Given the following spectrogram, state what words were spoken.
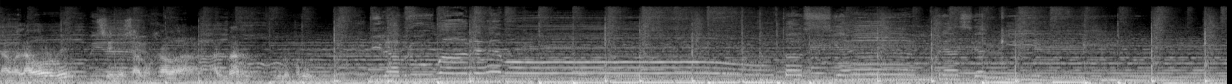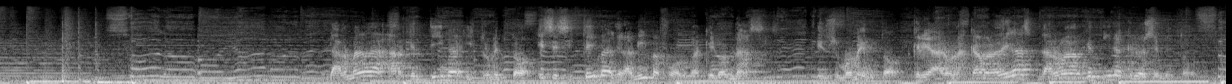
daba la orden, se los arrojaba al mar uno por uno. La Armada Argentina instrumentó ese sistema de la misma forma que los nazis en su momento crearon las cámaras de gas, la Armada Argentina creó ese método.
